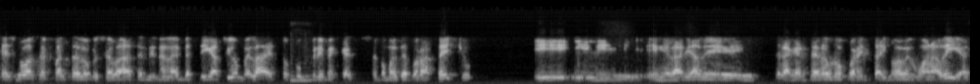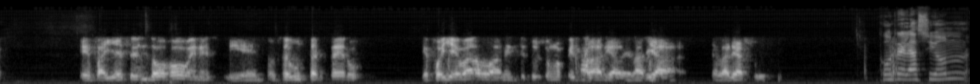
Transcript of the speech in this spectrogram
eso va a ser parte de lo que se va a determinar en la investigación, ¿verdad? Esto fue un crimen que se comete por acecho y, y en el área de, de la carretera 149 en Juana Díaz, eh, fallecen dos jóvenes y entonces un tercero que fue llevado a la institución hospitalaria del área del área sur. Con relación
